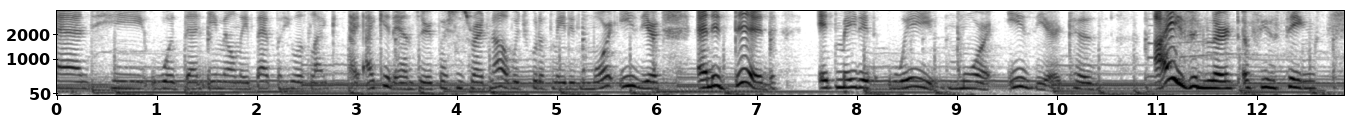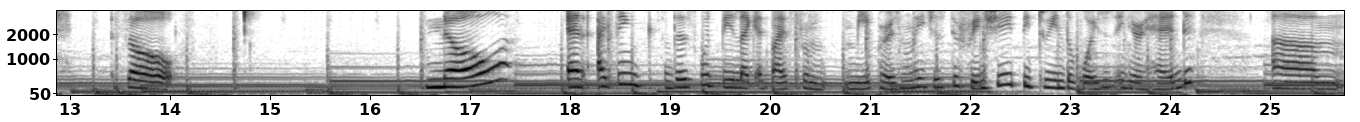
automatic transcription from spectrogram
and he would then email me back. But he was like, I, I can answer your questions right now, which would have made it more easier. And it did. It made it way more easier because I even learned a few things. So, no and i think this would be like advice from me personally just differentiate between the voices in your head um,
